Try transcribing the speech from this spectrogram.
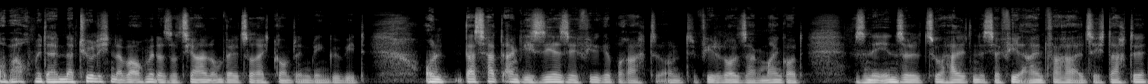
aber auch mit der natürlichen, aber auch mit der sozialen Umwelt zurechtkommt in dem Gebiet. Und das hat eigentlich sehr, sehr viel gebracht. Und viele Leute sagen, mein Gott, ist eine Insel zu halten, ist ja viel einfacher, als ich dachte.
